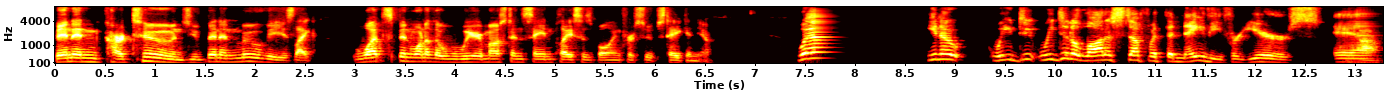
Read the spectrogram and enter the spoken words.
been in cartoons. You've been in movies. Like, what's been one of the weird, most insane places Bowling for Soup's taken you? Well, you know, we do we did a lot of stuff with the Navy for years, and Wow.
